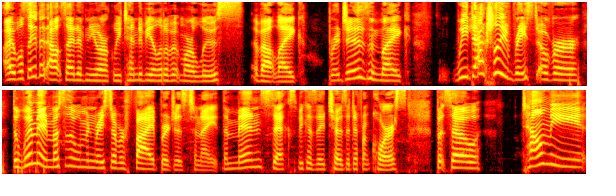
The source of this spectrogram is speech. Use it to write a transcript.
I will say that outside of New York, we tend to be a little bit more loose about like bridges and like we'd actually raced over the women. Most of the women raced over five bridges tonight. The men six because they chose a different course. But so tell me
